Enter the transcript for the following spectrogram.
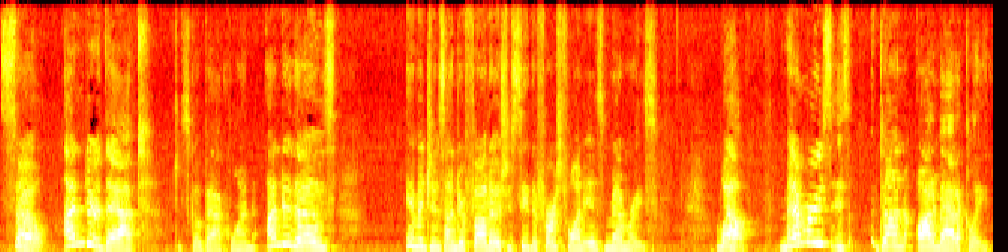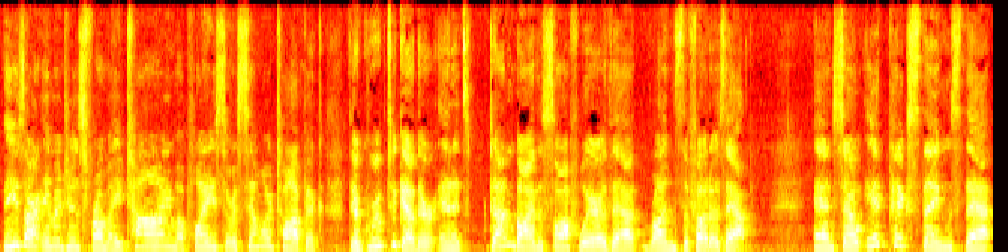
So under that, just go back one, under those images under photos, you see the first one is memories. Well, memories is done automatically. These are images from a time, a place, or a similar topic. They're grouped together and it's done by the software that runs the Photos app. And so it picks things that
